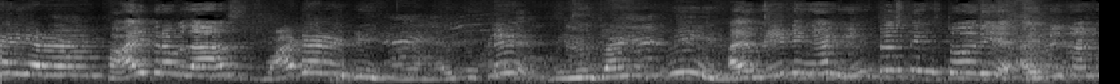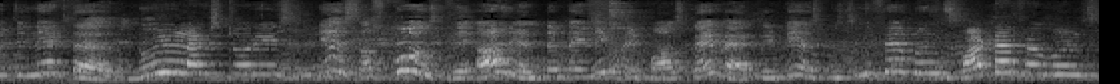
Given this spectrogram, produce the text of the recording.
Hariharan. Hi Prabhadas. What are you doing? I am here to play. Will you join with me? I am reading an interesting story. I will join with you later. Do you like stories? Yes, of course. They are entertaining my pastime activity, especially fables. What are fables?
